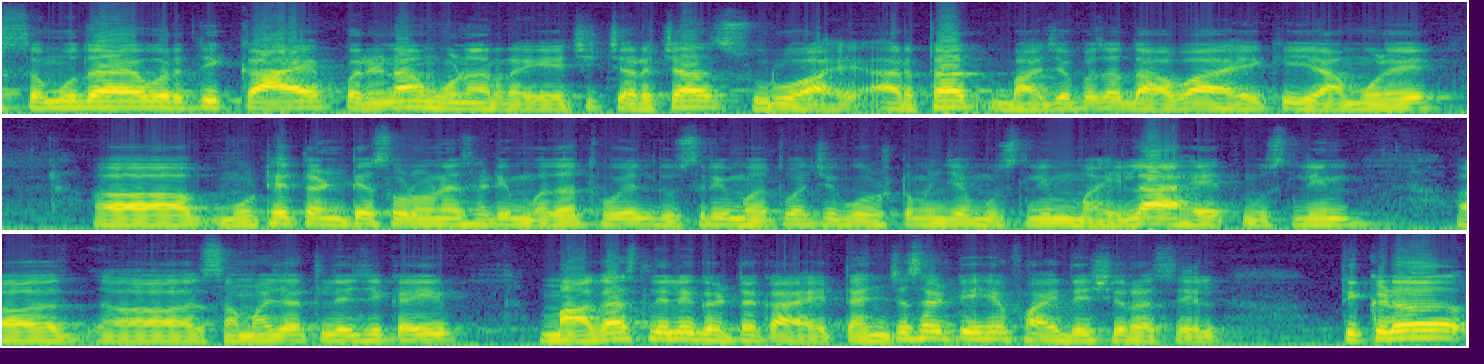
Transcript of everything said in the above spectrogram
समुदायावरती काय परिणाम होणार नाही याची चर्चा सुरू आहे. अर्थात भाजपचा दावा आहे की यामुळे मोठे तंटे सोडवण्यासाठी मदत होईल. दुसरी महत्त्वाची गोष्ट म्हणजे मुस्लिम महिला आहेत. मुस्लिम समाजातले जे काही मागासलेले घटक आहेत त्यांच्यासाठी हे फायदेशीर असेल. तिकडं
